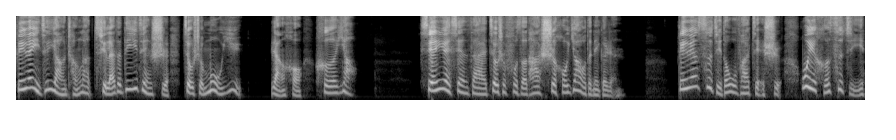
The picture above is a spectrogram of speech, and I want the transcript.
林渊已经养成了起来的第一件事就是沐浴，然后喝药。弦月现在就是负责他事后药的那个人。林渊自己都无法解释，为何自己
